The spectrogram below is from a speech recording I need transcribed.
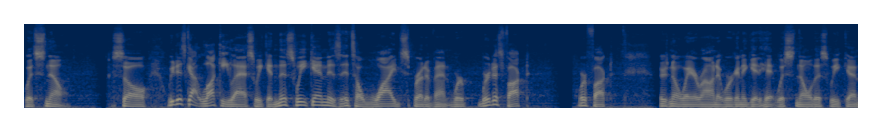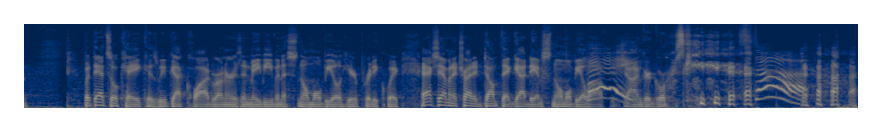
with snow. So we just got lucky last weekend. This weekend is it's a widespread event. We're we're just fucked. We're fucked. There's no way around it. We're going to get hit with snow this weekend. But that's okay because we've got quad runners and maybe even a snowmobile here pretty quick. Actually, I'm going to try to dump that goddamn snowmobile off to John Grigorski. Stop.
